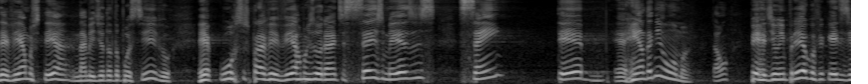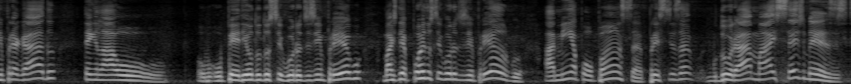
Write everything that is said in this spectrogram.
devemos ter, na medida do possível, recursos para vivermos durante seis meses sem ter é, renda nenhuma. Então, perdi o emprego, fiquei desempregado, tem lá o, o, o período do seguro-desemprego, mas depois do seguro-desemprego, a minha poupança precisa durar mais seis meses,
